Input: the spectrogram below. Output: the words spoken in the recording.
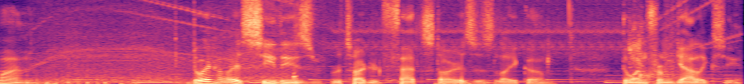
Come on. The way how I see these retarded fat stars is like um the one from Galaxy.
